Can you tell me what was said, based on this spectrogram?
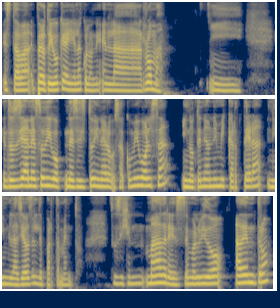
Estaba, pero te digo que ahí en la colonia, en la Roma. Y entonces ya en eso digo, necesito dinero. Saco mi bolsa y no tenía ni mi cartera ni las llaves del departamento. Entonces dije, madre, se me olvidó adentro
